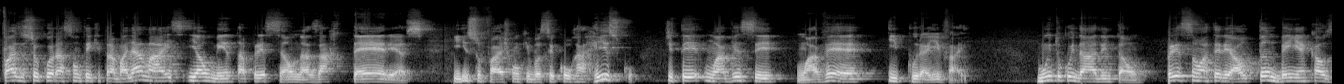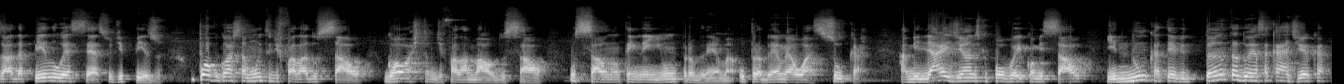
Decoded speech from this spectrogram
faz o seu coração ter que trabalhar mais e aumenta a pressão nas artérias. E isso faz com que você corra risco de ter um AVC, um AVE e por aí vai. Muito cuidado então. Pressão arterial também é causada pelo excesso de peso. O povo gosta muito de falar do sal, gostam de falar mal do sal. O sal não tem nenhum problema. O problema é o açúcar. Há milhares de anos que o povo aí come sal e nunca teve tanta doença cardíaca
